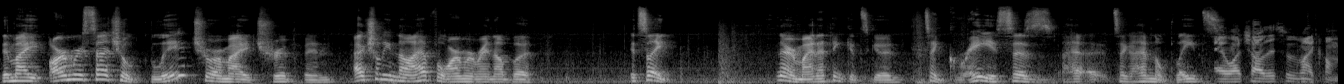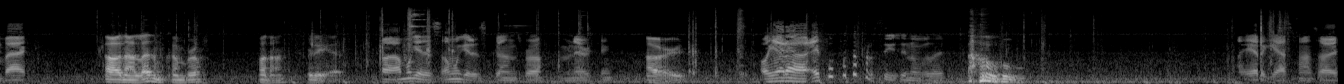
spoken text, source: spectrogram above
did my armor satchel glitch or am I tripping? Actually, no, I have full armor right now, but it's like never mind. I think it's good. It's like gray. It says it's like I have no plates. Hey, watch out. This is my comeback. Oh no, let him come, bro. Hold on, where they at? Uh, I'm gonna get his. I'm gonna get his guns, bro. I mean everything. All right. Oh, he had a. Hey, put put the precision over there. Oh, Oh, he had a gas man. Sorry.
